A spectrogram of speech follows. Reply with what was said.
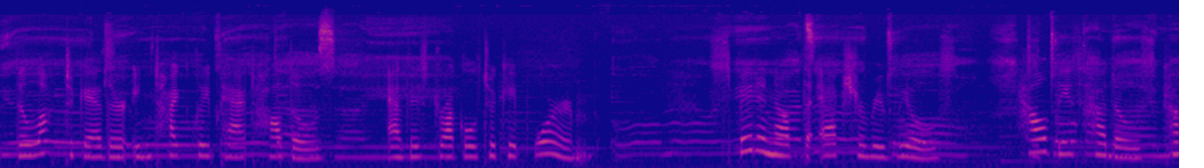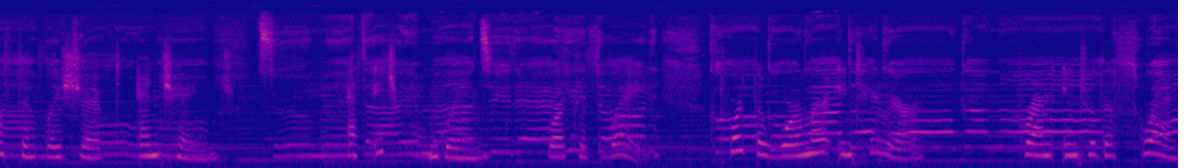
They lock together in tightly packed huddles as they struggle to keep warm. Speeding up the action reveals how these huddles constantly shift and change. As each penguin works its way toward the warmer interior, crammed into the screen,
